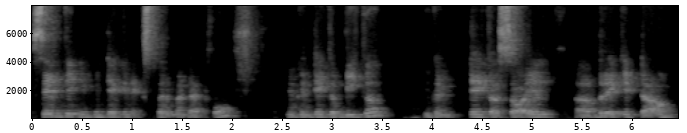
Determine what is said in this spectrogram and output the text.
Same thing, you can take an experiment at home. You can take a beaker, you can take a soil, uh, break it down,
